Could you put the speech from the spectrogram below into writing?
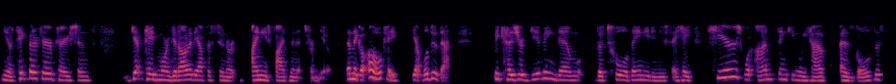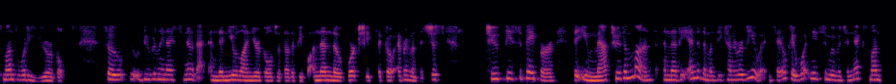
you know, take better care of patients, get paid more, and get out of the office sooner, I need five minutes from you. Then they go, oh, okay, yeah, we'll do that. Because you're giving them the tool they need, and you say, hey, here's what I'm thinking we have as goals this month. What are your goals? So it would be really nice to know that. And then you align your goals with other people. And then the worksheets that go every month. It's just two pieces of paper that you map through the month. And at the end of the month, you kind of review it and say, okay, what needs to move into next month?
